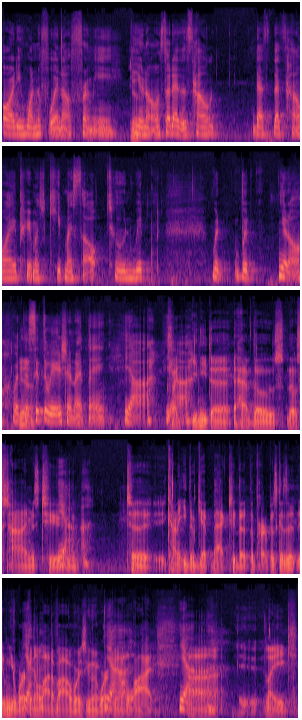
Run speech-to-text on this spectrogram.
already wonderful enough for me. Yeah. You know, so that is how that's that's how I pretty much keep myself tuned with with with you know with yeah. the situation. I think, yeah, it's yeah. Like you need to have those those times to yeah to kind of either get back to the, the purpose because when you're working yeah. a lot of hours, you've been working a lot. Yeah. Uh, like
